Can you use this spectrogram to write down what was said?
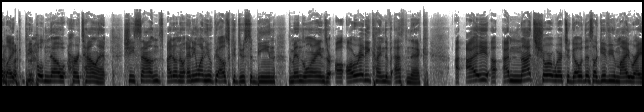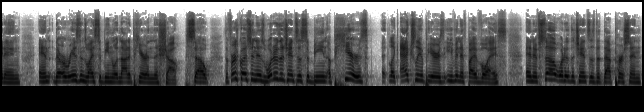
And like people know her talent. She sounds, I don't know anyone who else could do Sabine. The Mandalorians are already kind of ethnic. I, I uh, I'm not sure where to go with this. I'll give you my rating, and there are reasons why Sabine would not appear in this show. So the first question is, what are the chances Sabine appears? Like actually appears, even if by voice, and if so, what are the chances that that person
